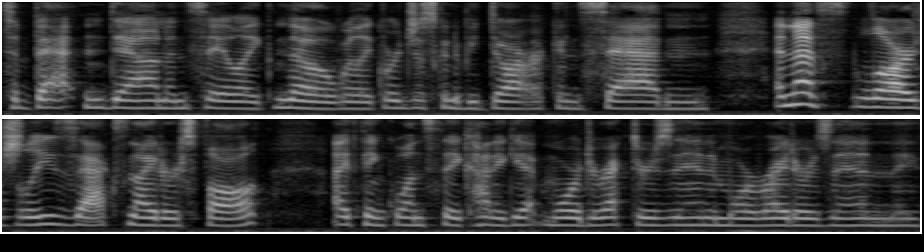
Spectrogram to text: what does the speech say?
to batten down and say like, no, we're like we're just going to be dark and sad and and that's largely Zack Snyder's fault. I think once they kind of get more directors in and more writers in, they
